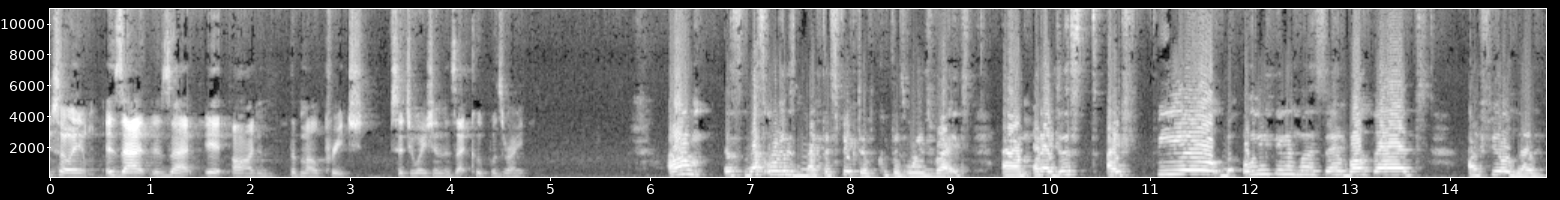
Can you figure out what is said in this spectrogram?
So anyway, is that is that it on the Mo preach situation? Is that Coop was right? Um, that's, that's always my perspective. Coop is always right. Um, and I just I feel the only thing I'm gonna say about that, I feel that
